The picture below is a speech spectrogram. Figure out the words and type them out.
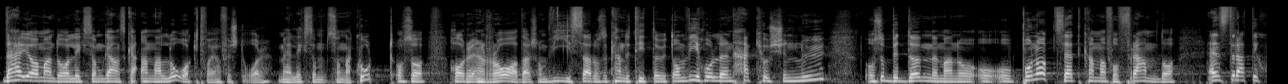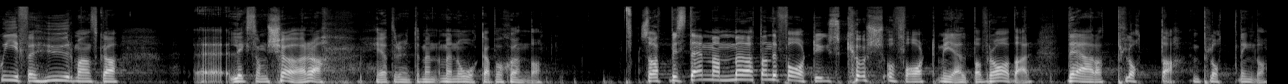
Det här gör man då liksom ganska analogt vad jag förstår med liksom sådana kort och så har du en radar som visar och så kan du titta ut om vi håller den här kursen nu och så bedömer man och, och, och på något sätt kan man få fram då en strategi för hur man ska Eh, liksom köra, heter det inte, men, men åka på sjön. Då. Så att bestämma mötande fartygs kurs och fart med hjälp av radar, det är att plotta, en plottning. Då.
